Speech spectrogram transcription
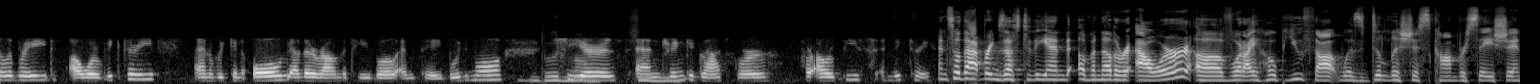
celebrate our victory and we can all gather around the table and say Budmo, Budmo. cheers, and Mm. drink a glass for, for our peace and victory. And so that brings us to the end of another hour of what I hope you thought was delicious conversation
